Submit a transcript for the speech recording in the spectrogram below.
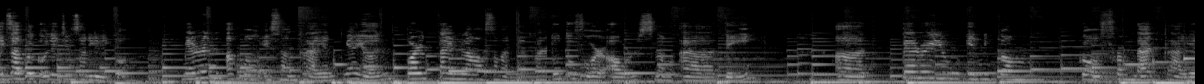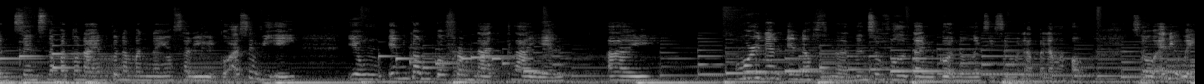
example ko ulit yung sarili ko meron akong isang client ngayon. Part-time lang ako sa kanya. Para 2 to 4 hours lang a day. Uh, pero yung income ko from that client, since napatunayan ko naman na yung sarili ko as a VA, yung income ko from that client ay more than enough na dun sa full-time ko nung nagsisimula pa lang ako. So anyway,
